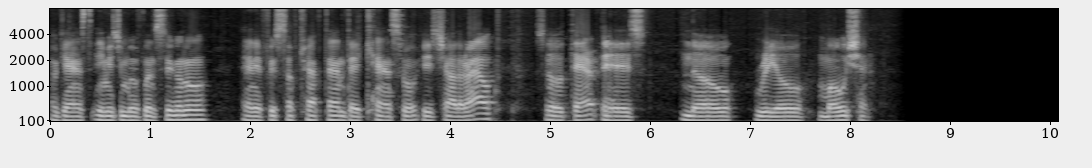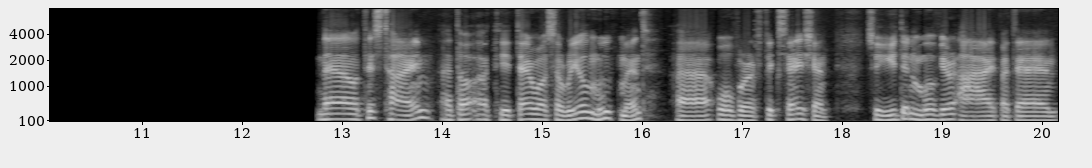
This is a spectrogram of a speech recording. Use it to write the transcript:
against image movement signal and if we subtract them they cancel each other out so there is no real motion. Now this time I thought there was a real movement uh, over fixation. So you didn't move your eye but then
